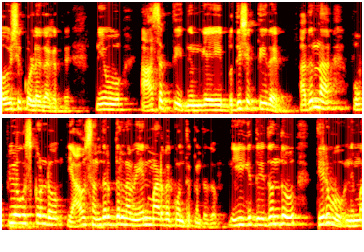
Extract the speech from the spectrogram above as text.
ಭವಿಷ್ಯಕ್ಕೆ ಒಳ್ಳೆಯದಾಗತ್ತೆ ನೀವು ಆಸಕ್ತಿ, ನಿಮಗೆ ಈ ಬುದ್ಧಿಶಕ್ತಿ ಇದೆ. ಅದನ್ನು ಉಪಯೋಗಿಸ್ಕೊಂಡು ಯಾವ ಸಂದರ್ಭದಲ್ಲಿ ನಾವು ಏನು ಮಾಡಬೇಕು ಅಂತಕ್ಕಂಥದ್ದು. ಈಗಿದ್ದು ಇದೊಂದು ತಿರುವು ನಿಮ್ಮ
